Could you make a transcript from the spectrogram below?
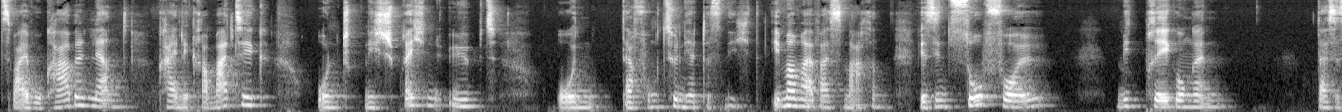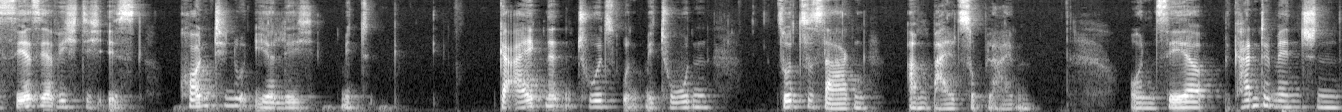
zwei Vokabeln lernt, keine Grammatik und nicht sprechen übt und da funktioniert das nicht. Immer mal was machen. Wir sind so voll mit Prägungen, dass es sehr, sehr wichtig ist, kontinuierlich mit geeigneten Tools und Methoden sozusagen am Ball zu bleiben. Und sehr bekannte Menschen,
